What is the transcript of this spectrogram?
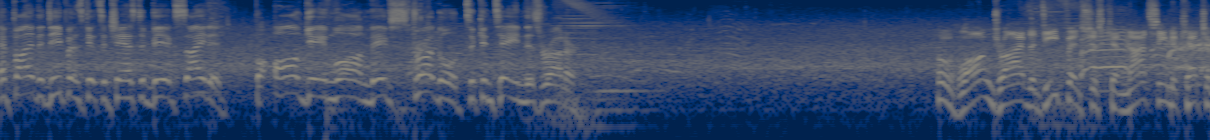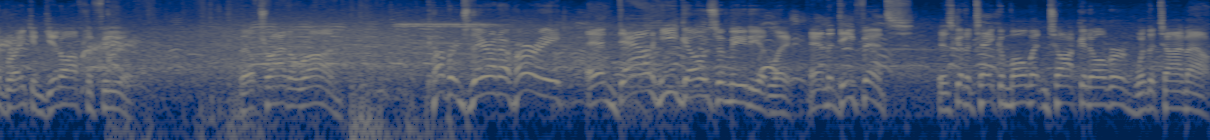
And finally, the defense gets a chance to be excited. But all game long, they've struggled to contain this runner. Long drive. The defense just cannot seem to catch a break and get off the field. They'll try the run. Coverage there in a hurry, and down he goes immediately. And the defense is going to take a moment and talk it over with a timeout.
